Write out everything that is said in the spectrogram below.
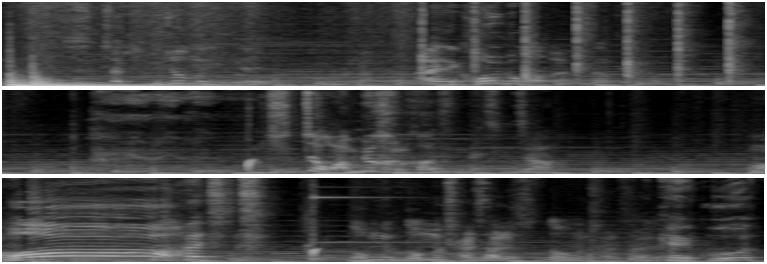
진짜 김정은인데? 아니 거울 보고 와봐요 그 상태로 진짜 완벽할 것 같은데 진짜. 어? 와! 아 진짜. 너무 너무 잘 살렸어 너무 잘 살렸어. 오케이 good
